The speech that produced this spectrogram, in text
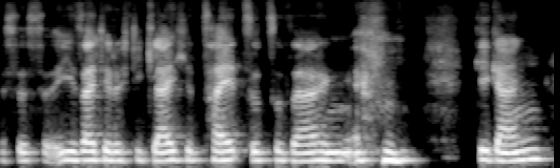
es ist, ihr seid ja durch die gleiche Zeit sozusagen gegangen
